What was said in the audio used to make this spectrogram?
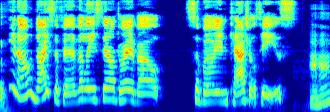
you know, nice of him. At least they don't have to worry about civilian casualties. Mm-hmm.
